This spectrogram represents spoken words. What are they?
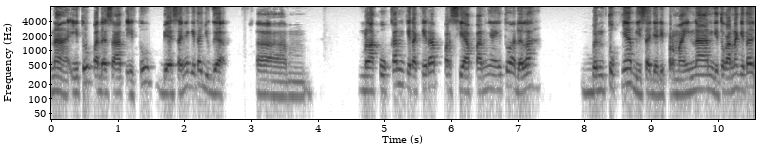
Nah itu pada saat itu biasanya kita juga um, melakukan kira-kira persiapannya itu adalah bentuknya bisa jadi permainan gitu. Karena kita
